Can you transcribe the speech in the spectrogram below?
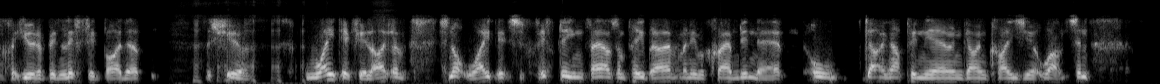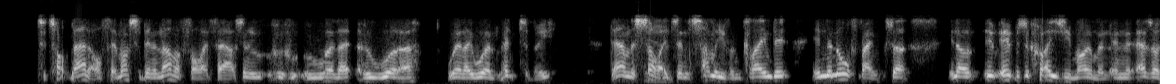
you would have been lifted by the the sheer weight, if you like. It's not weight; it's fifteen thousand people, however many were crammed in there, all going up in the air and going crazy at once. And to top that off, there must have been another five thousand who, who, who were that, who were where they weren't meant to be, down the sides, and some even claimed it in the North Bank. So. You know, it, it was a crazy moment, and as I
